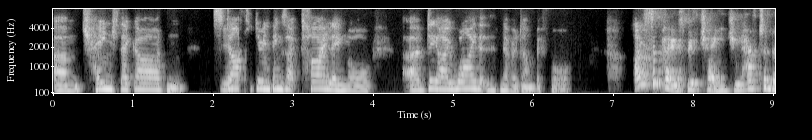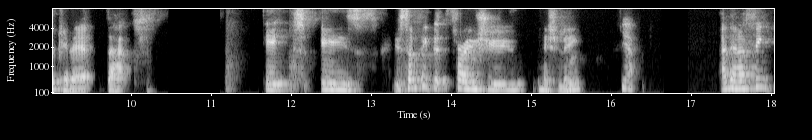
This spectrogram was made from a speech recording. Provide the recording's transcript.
um, changed their garden, Yeah. started doing things like tiling or uh, DIY that they've never done before. I suppose with change, you have to look at it that it is it's something that throws you initially. Mhm. Yeah. And then I think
